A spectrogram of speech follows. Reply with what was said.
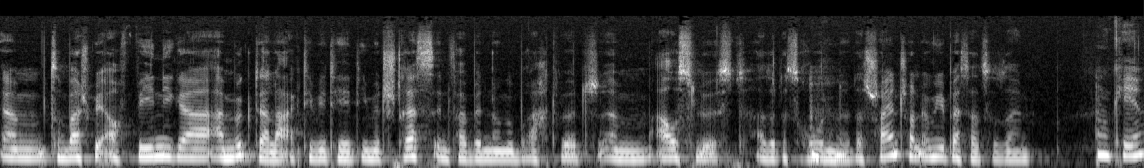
ähm, zum Beispiel auch weniger Amygdala-Aktivität, die mit Stress in Verbindung gebracht wird, ähm, auslöst. Also das Runde. Mhm. Das scheint schon irgendwie besser zu sein. Okay.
